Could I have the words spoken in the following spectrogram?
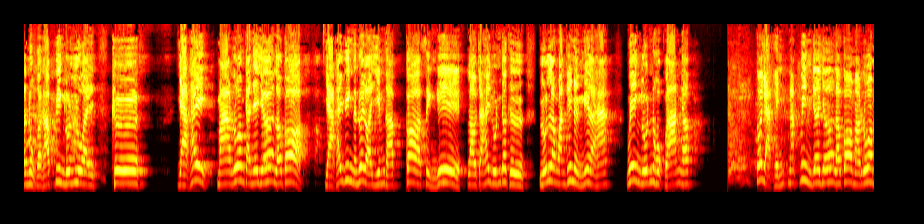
สนุกอะครับ วิ่งลุ้นรวย คืออยากให้มาร่วมกันเยอะๆ แล้วก็อยากให้วิ่งกันด้วยรอยยิ้มครับ ก็สิ่งที่เราจะให้ลุ้นก็คือลุ้นรางวัลที่หนึ่งนี่แหละฮะ วิ่งลุ้นหกล้านครับ ก็อยากเห็นนักวิ่งเยอะๆ แล้วก็มาร่วม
